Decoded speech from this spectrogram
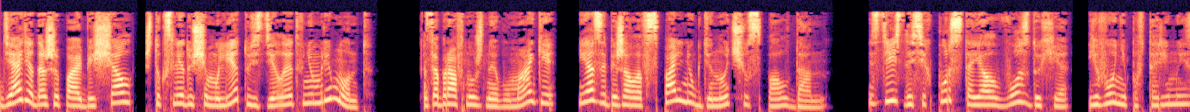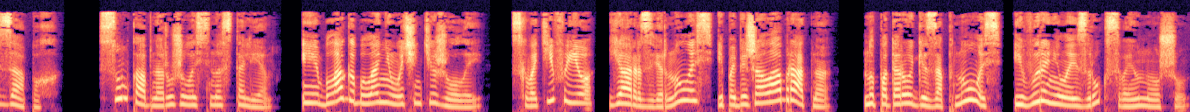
Дядя даже пообещал, что к следующему лету сделает в нем ремонт. Забрав нужные бумаги, я забежала в спальню, где ночью спал Дан. Здесь до сих пор стоял в воздухе его неповторимый запах. Сумка обнаружилась на столе, и благо была не очень тяжелой. Схватив ее, я развернулась и побежала обратно, но по дороге запнулась и выронила из рук свою ношу.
